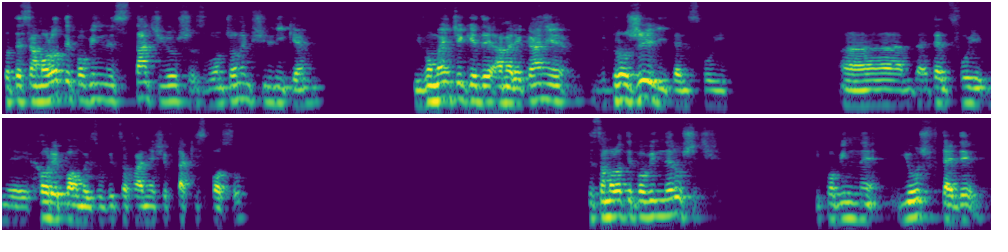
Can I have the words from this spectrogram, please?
to te samoloty powinny stać już z włączonym silnikiem i w momencie, kiedy Amerykanie wdrożyli ten swój ten swój y, chory pomysł wycofania się w taki sposób, te samoloty powinny ruszyć i powinny już wtedy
